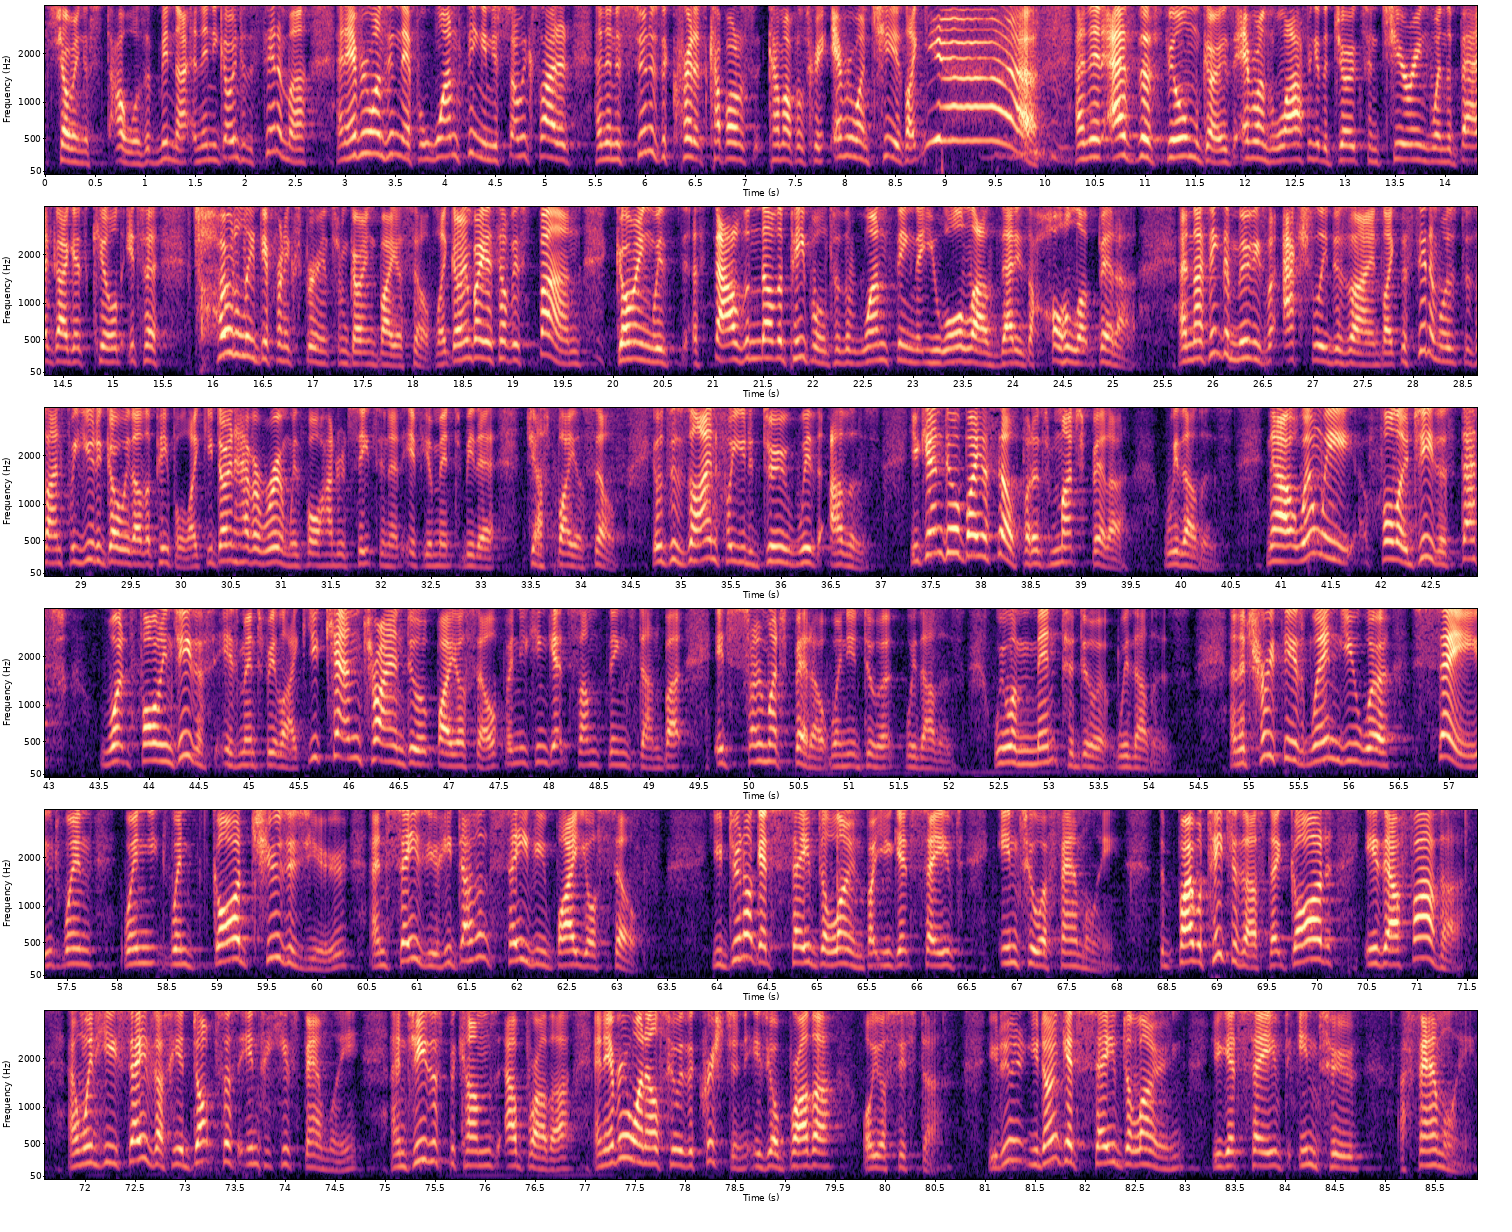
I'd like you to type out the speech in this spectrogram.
showing of Star Wars at midnight. And then you go into the cinema and everyone's in there for one thing and you're so excited. And then as soon as the credits come, on, come up on the screen, everyone cheers like, yeah! and then as the film goes, everyone's laughing at the jokes and cheering when the bad guy gets killed. It's a totally different experience from going by yourself. Like going by yourself is fun, going with a thousand other people to the one thing that you all love, that is a whole lot better. And I think the movies were actually designed, like the cinema was designed for you to go with other people. Like you don't have a room with 400 seats in it if you're meant to be there just by yourself. It was designed for you to do with others. You can do it by yourself, but it's much better with others. Now, when we follow Jesus, that's what following Jesus is meant to be like. You can try and do it by yourself and you can get some things done, but it's so much better when you do it with others. We were meant to do it with others. And the truth is, when you were saved, when, when, when God chooses you and saves you, He doesn't save you by yourself. You do not get saved alone, but you get saved into a family. The Bible teaches us that God is our Father. And when He saves us, He adopts us into His family. And Jesus becomes our brother. And everyone else who is a Christian is your brother or your sister. You, do, you don't get saved alone, you get saved into a family.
